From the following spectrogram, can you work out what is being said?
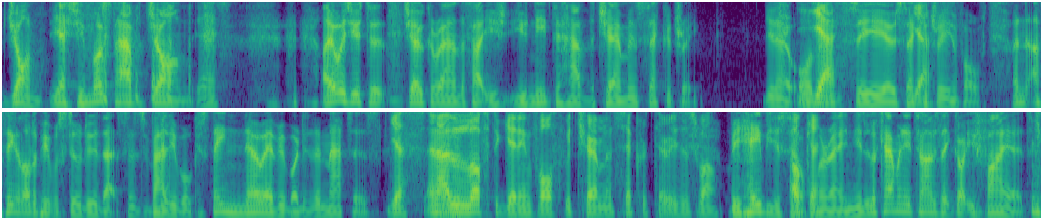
John. Yes, you must have John. yes. I always used to joke around the fact you sh- you need to have the chairman's secretary, you know, or Yes. the CEO secretary Yes. involved. And I think a lot of people still do that, so it's valuable because they know everybody that matters. yes, and I love to get involved with chairman secretaries as well. Behave yourself, Okay. Moraine. You, look how many times they got you fired.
